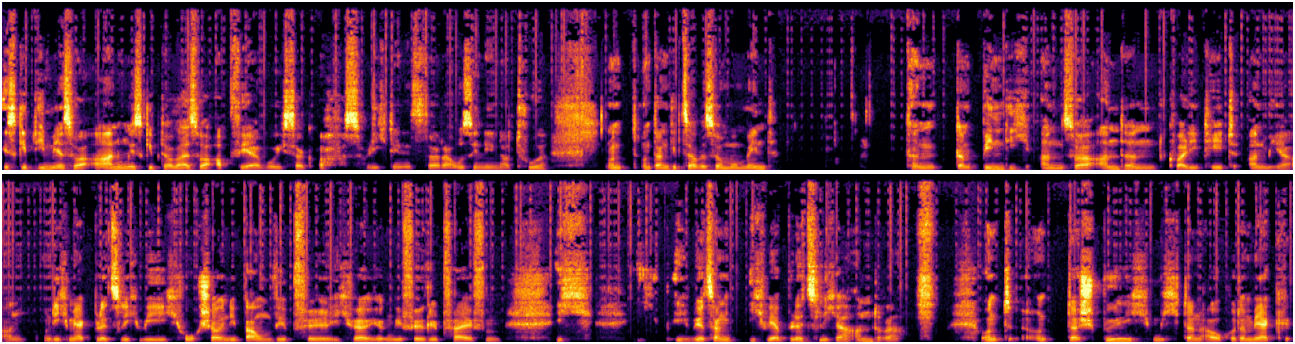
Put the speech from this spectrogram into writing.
es gibt immer so eine Ahnung, es gibt aber auch so eine Abwehr, wo ich sage, ach, was soll ich denn jetzt da raus in die Natur? Und, und dann gibt es aber so einen Moment, dann, dann binde ich an so einer anderen Qualität an mir an. Und ich merke plötzlich, wie ich hochschaue in die Baumwipfel, ich höre irgendwie Vögel pfeifen. Ich, ich, ich würde sagen, ich wäre plötzlich ein anderer. Und, und da spüre ich mich dann auch oder merke,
